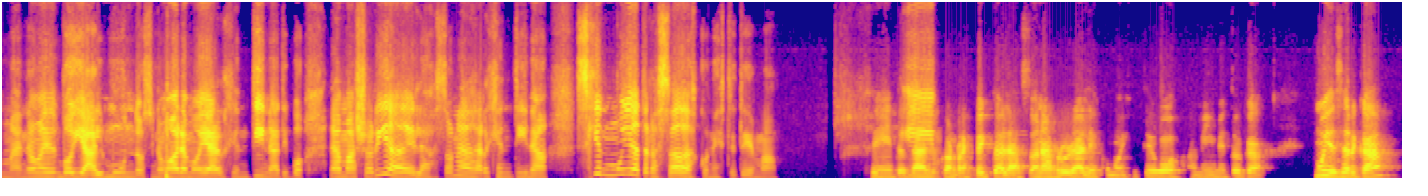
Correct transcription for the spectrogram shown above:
no me voy al mundo, sino ahora me voy a Argentina, tipo, la mayoría de las zonas de Argentina siguen muy atrasadas con este tema. Sí, total. Con respecto a las zonas rurales, como dijiste vos, a mí me toca muy de cerca.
